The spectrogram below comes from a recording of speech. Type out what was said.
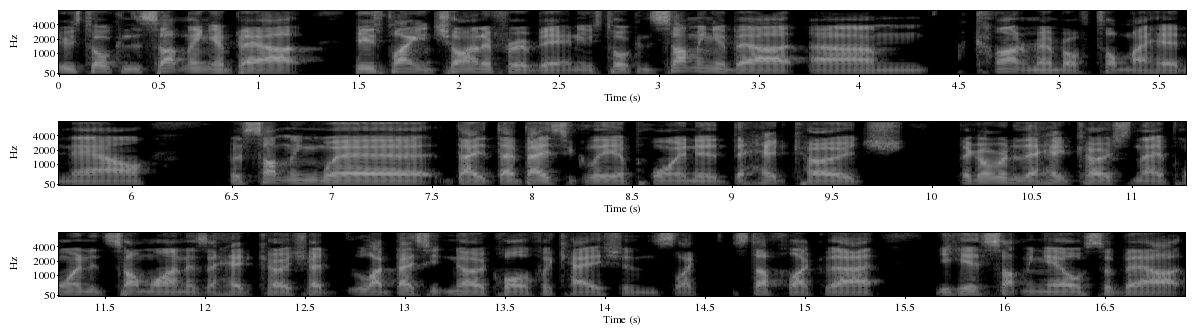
was talking to something about he was playing in China for a bit, and he was talking something about um I can't remember off the top of my head now, but something where they they basically appointed the head coach. They got rid of the head coach and they appointed someone as a head coach had like basically no qualifications, like stuff like that. You hear something else about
